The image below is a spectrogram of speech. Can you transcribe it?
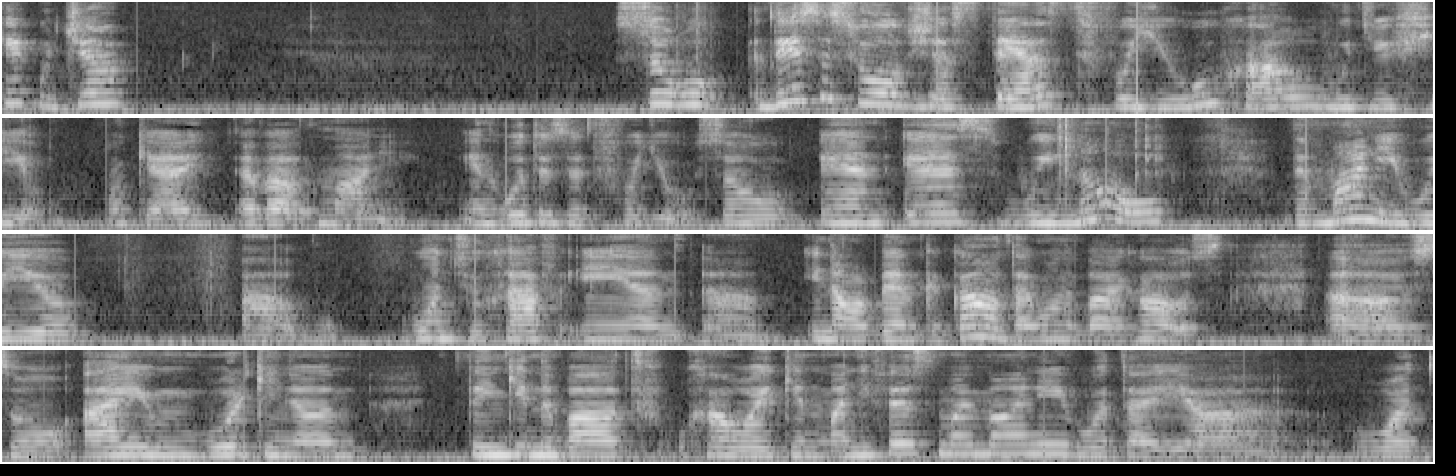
Okay, good job. So this is all just test for you. How would you feel, okay, about money and what is it for you? So and as we know, the money we uh, want to have in uh, in our bank account. I want to buy a house, uh, so I'm working on thinking about how I can manifest my money, what I uh, what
